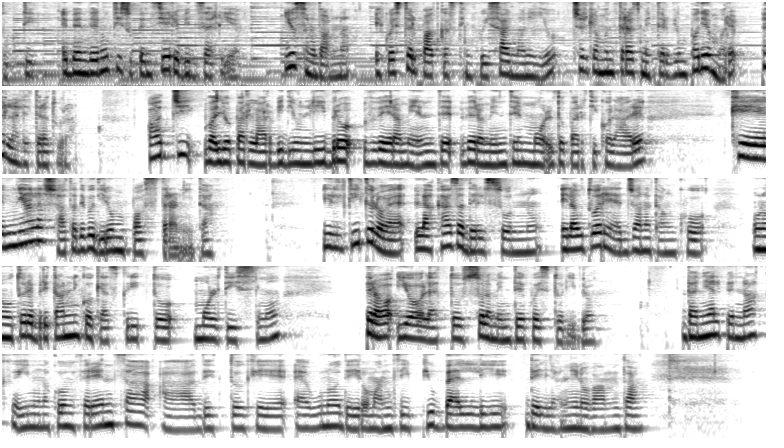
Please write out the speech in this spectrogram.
tutti e benvenuti su Pensieri e Bizzarrie. Io sono Donna e questo è il podcast in cui Simon e io cerchiamo di trasmettervi un po' di amore per la letteratura. Oggi voglio parlarvi di un libro veramente, veramente molto particolare che mi ha lasciata, devo dire, un po' stranita. Il titolo è La casa del sonno e l'autore è Jonathan Coe, un autore britannico che ha scritto moltissimo, però io ho letto solamente questo libro. Daniel Pennac in una conferenza ha detto che è uno dei romanzi più belli degli anni 90.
